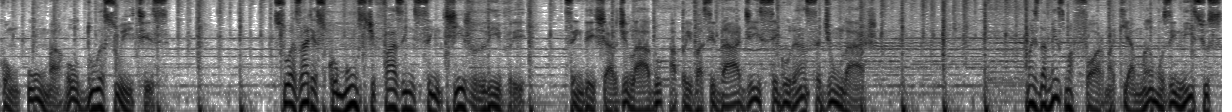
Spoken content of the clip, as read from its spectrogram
com uma ou duas suítes. Suas áreas comuns te fazem sentir livre, sem deixar de lado a privacidade e segurança de um lar. Mas da mesma forma que amamos inícios,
